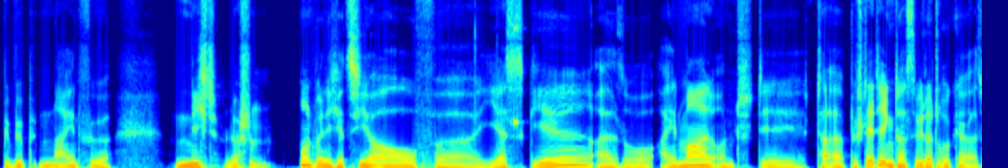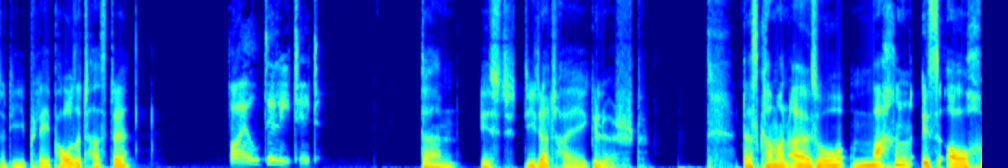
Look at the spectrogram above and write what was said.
Piep, Piep, Nein für nicht löschen. Und wenn ich jetzt hier auf äh, Yes gehe, also einmal und die Ta Bestätigen-Taste wieder drücke, also die Play-Pause-Taste, dann ist die Datei gelöscht. Das kann man also machen, ist auch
